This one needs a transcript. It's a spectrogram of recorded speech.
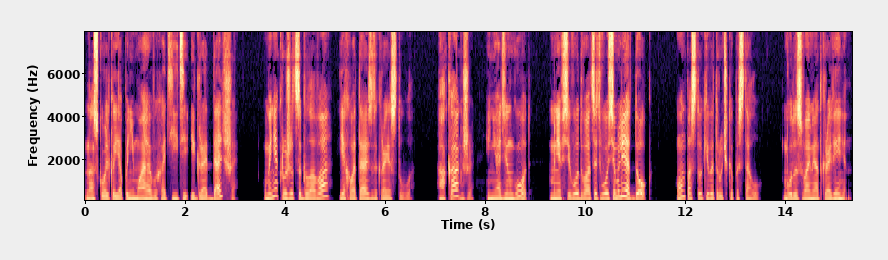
Насколько я понимаю, вы хотите играть дальше? У меня кружится голова, я хватаюсь за края стула. А как же? И не один год. Мне всего 28 лет, док. Он постукивает ручкой по столу. Буду с вами откровенен.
